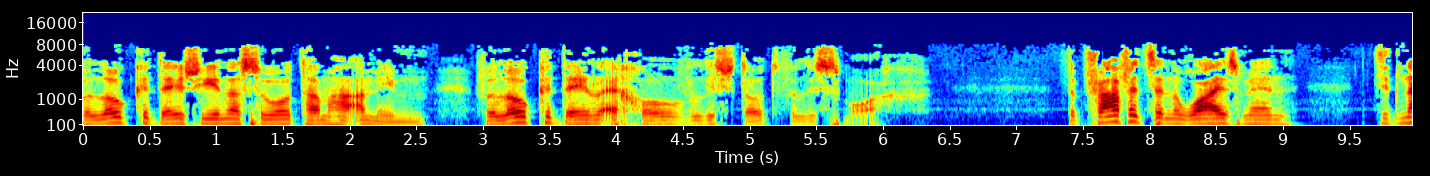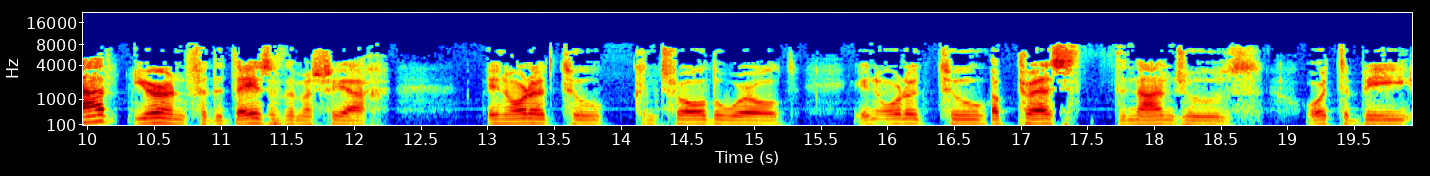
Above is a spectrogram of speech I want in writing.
ולא כדי שינשאו אותם העמים, ולא כדי לאכול ולשתות ולשמוח. The prophets and the wise men did not yearn for the days of the Mashiach in order to control the world, in order to oppress the non-Jews, or to be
